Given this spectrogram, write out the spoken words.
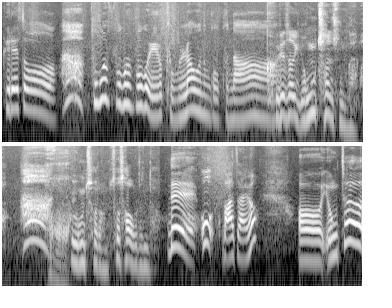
그래서 헉, 뽀글뽀글뽀글 이렇게 올라오는 거구나. 그래서 용천수인가 봐. 어, 용처럼 솟아오른다고. 네. 어, 맞아요? 어, 용천,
